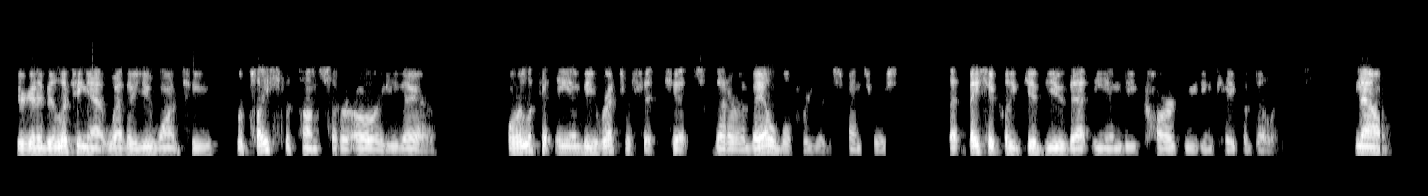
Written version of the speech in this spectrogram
you're going to be looking at whether you want to replace the pumps that are already there or look at EMV retrofit kits that are available for your dispensers that basically give you that EMV card reading capabilities. Now,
